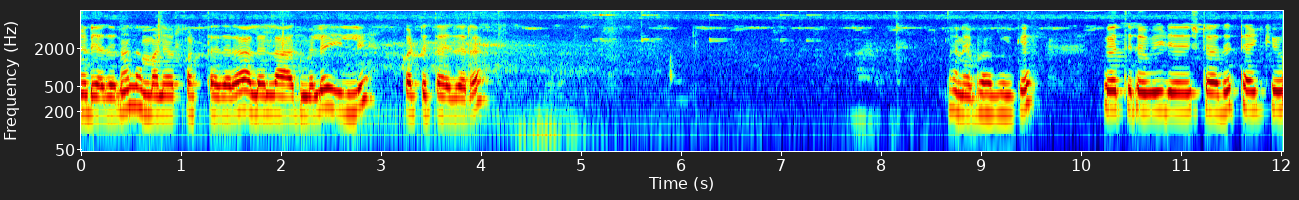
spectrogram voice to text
ನೋಡಿ, ಅದನ್ನು ನಮ್ಮ ಮನೆಯವ್ರು ಕಟ್ತಾ ಇದ್ದಾರೆ ಅಲ್ಲೆಲ್ಲ ಆದಮೇಲೆ ಇಲ್ಲಿ ಕಟ್ಟುತ್ತಾ ಇದ್ದಾರೆ. ಮನೆ ಬಾಗಿಲಿಗೆ. ಇವತ್ತಿನ ವಿಡಿಯೋ ಇಷ್ಟ ಆದರೆ ಥ್ಯಾಂಕ್ ಯು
